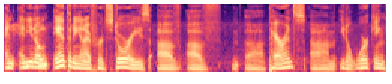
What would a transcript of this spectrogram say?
and and you know, mm-hmm. Anthony and I've heard stories of of uh, parents, um, you know, working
